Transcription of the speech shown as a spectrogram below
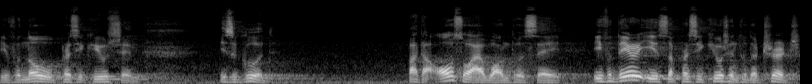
If no persecution is good. But also I want to say, if there is a persecution to the church,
